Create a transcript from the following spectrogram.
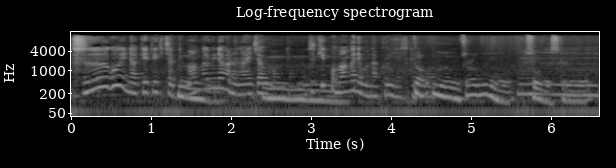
すごい泣けてきちゃってうん漫画見ながら泣いちゃうわみたいな、うん。で結構漫画でも泣くんですけど、うん。それは僕もそうですけど。ん。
